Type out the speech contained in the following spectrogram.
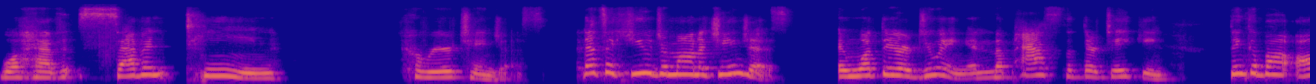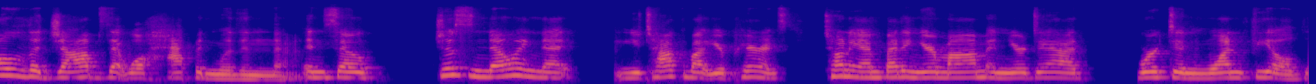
will have 17 career changes. That's a huge amount of changes and what they are doing and the paths that they're taking. Think about all of the jobs that will happen within that. And so just knowing that you talk about your parents, Tony, I'm betting your mom and your dad worked in one field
